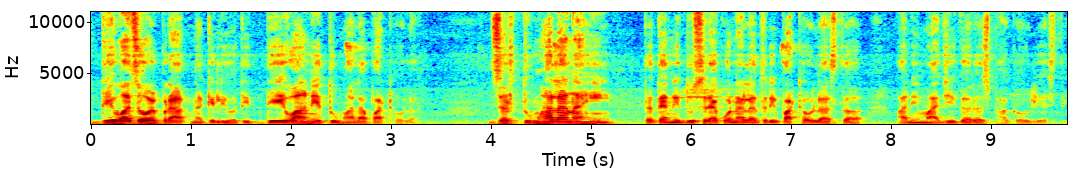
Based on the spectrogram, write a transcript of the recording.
देवाजवळ प्रार्थना केली होती. देवाने तुम्हाला पाठवलं. जर तुम्हाला नाही तर त्यांनी दुसऱ्या कोणाला तरी पाठवलं असतं आणि माझी गरज भागवली असती.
